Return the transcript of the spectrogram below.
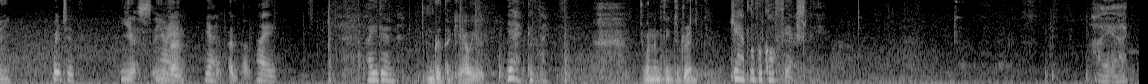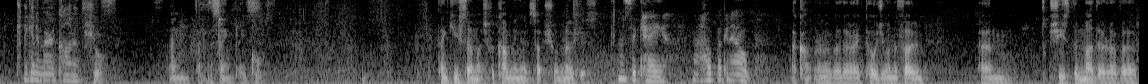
you... Richard. Yes, are you Hi. Vann? Yeah. Hello. Hi. How you doing? I'm good, thank you. How are you? Yeah, good, thanks. Do you want anything to drink? Yeah, I'd love a coffee, actually. Hi, uh, can I get an Americano, please? Sure. And I'll have the same, please. Of course. Thank you so much for coming at such short notice. That's okay. I hope I can help. I can't remember whether I told you on the phone. Um, she's the mother of a, of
